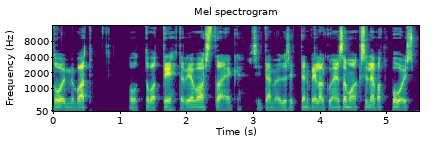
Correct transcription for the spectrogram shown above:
toimivat, ottavat tehtäviä vastaan, eikä sitä myötä sitten velkojensa maksilevat pois.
